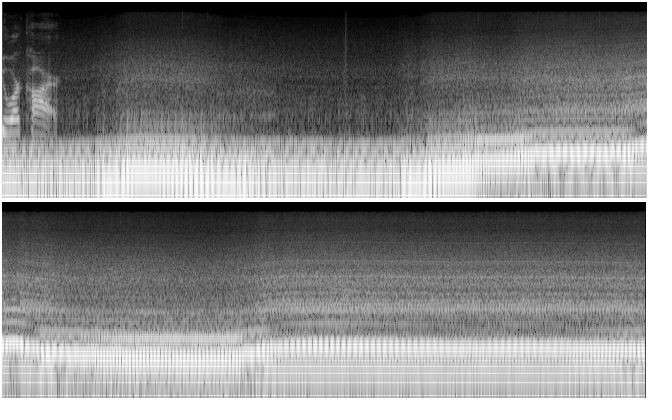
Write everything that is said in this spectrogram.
your car.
